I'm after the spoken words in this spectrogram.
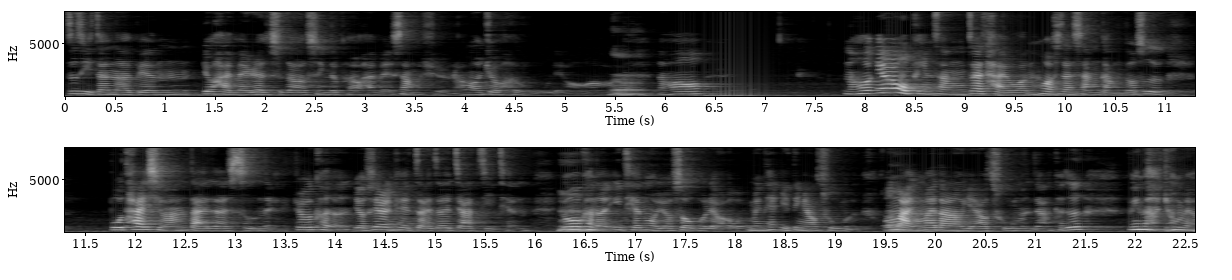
自己在那边，又还没认识到新的朋友，还没上学，然后就很无聊啊。嗯。然后，然后因为我平常在台湾或者是在香港，都是不太喜欢待在室内，就可能有些人可以宅在家几天，如果可能一天我就受不了，我明天一定要出门，我买个麦当劳也要出门这样。可是。冰岛就没有，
